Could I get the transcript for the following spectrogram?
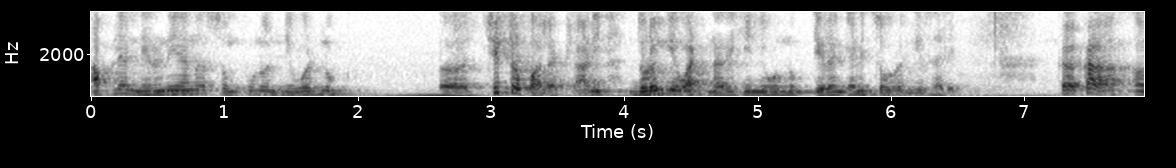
आपल्या निर्णयानं संपूर्ण निवडणूक चित्र पालटलं आणि दुरंगी वाटणारी ही निवडणूक तिरंगी आणि चौरंगी झाली. का का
